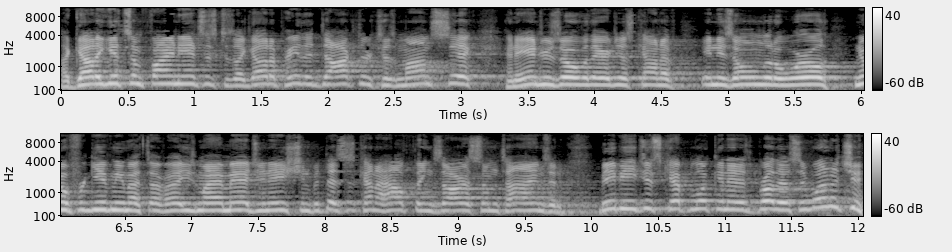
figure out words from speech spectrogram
I got to get some finances because I got to pay the doctor because mom's sick and Andrew's over there just kind of in his own little world. You know, forgive me if I use my imagination, but this is kind of how things are sometimes. And maybe he just kept looking at his brother and said, "Why don't you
